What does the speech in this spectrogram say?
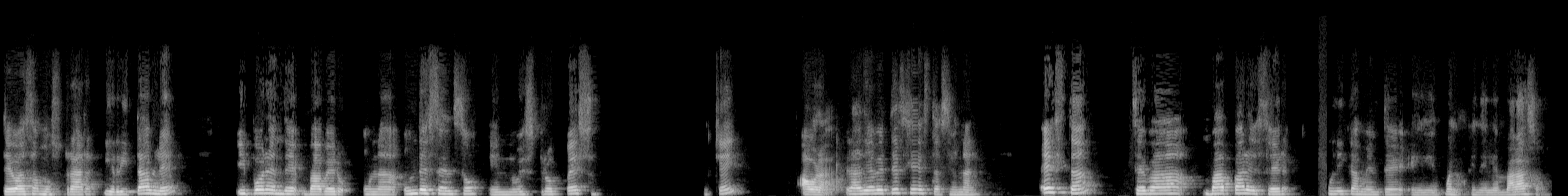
Te vas a mostrar irritable y por ende va a haber un descenso en nuestro peso. ¿Ok? Ahora, la diabetes gestacional. Esta se va, va a aparecer únicamente, eh, bueno, en el embarazo.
